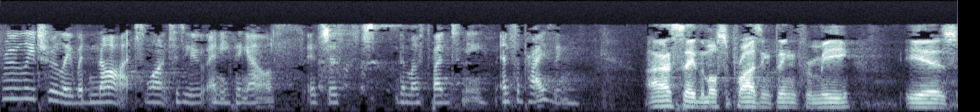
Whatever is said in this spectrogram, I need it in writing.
truly, truly would not want to do anything else. It's just the most fun to me and surprising? I say the most surprising thing for me is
